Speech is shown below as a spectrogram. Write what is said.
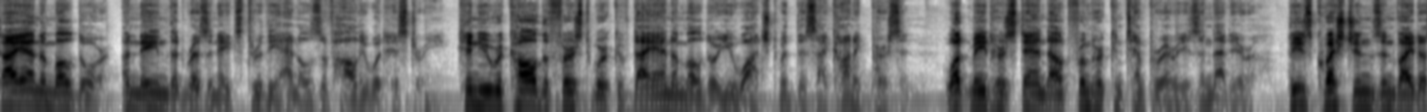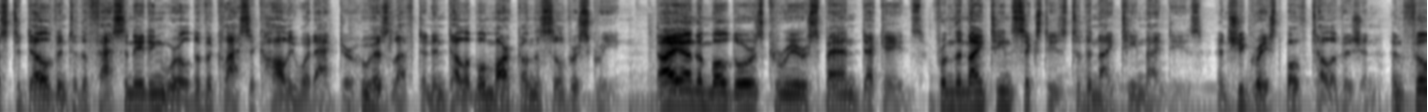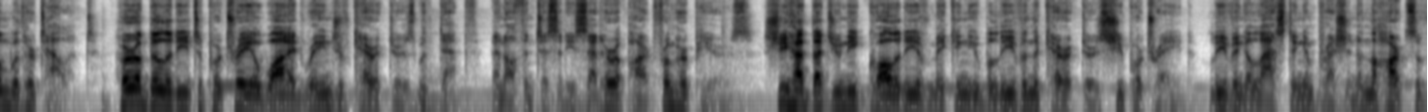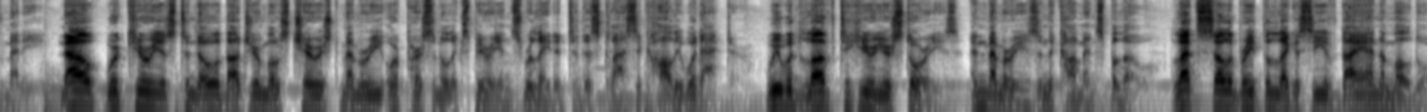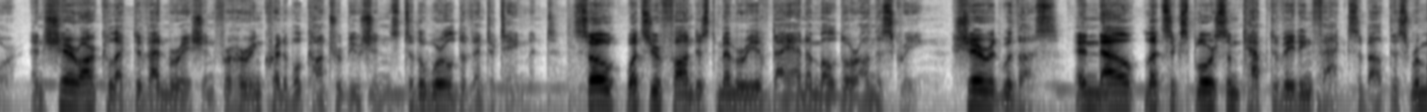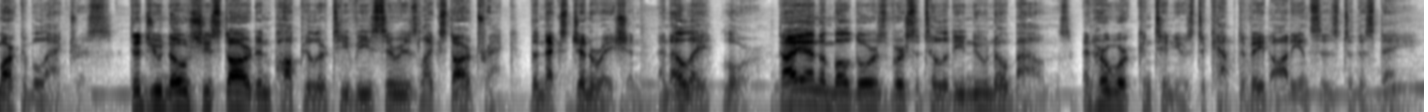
Diana Muldaur, a name that resonates through the annals of Hollywood history. Can you recall the first work of Diana Muldaur you watched with this iconic person? What made her stand out from her contemporaries in that era? These questions invite us to delve into the fascinating world of a classic Hollywood actor who has left an indelible mark on the silver screen. Diana Muldaur's career spanned decades, from the 1960s to the 1990s, and she graced both television and film with her talent. Her ability to portray a wide range of characters with depth and authenticity set her apart from her peers. She had that unique quality of making you believe in the characters she portrayed, leaving a lasting impression in the hearts of many. Now, we're curious to know about your most cherished memory or personal experience related to this classic Hollywood actor. We would love to hear your stories and memories in the comments below. Let's celebrate the legacy of Diana Muldaur and share our collective admiration for her incredible contributions to the world of entertainment. So, what's your fondest memory of Diana Muldaur on the screen? Share it with us. And now, let's explore some captivating facts about this remarkable actress. Did you know she starred in popular TV series like Star Trek, The Next Generation, and LA Law? Diana Muldaur's versatility knew no bounds, and her work continues to captivate audiences to this day.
